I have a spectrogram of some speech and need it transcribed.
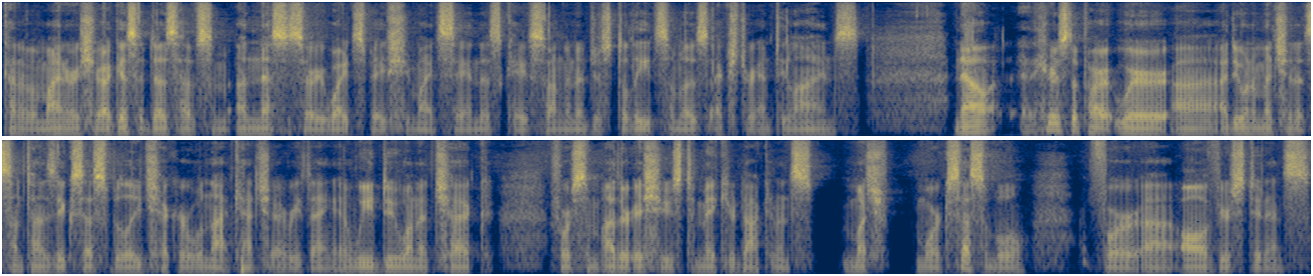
kind of a minor issue. I guess it does have some unnecessary white space, you might say in this case, so I'm going to just delete some of those extra empty lines. Now, here's the part where uh, I do want to mention that sometimes the accessibility checker will not catch everything, and we do want to check for some other issues to make your documents much more accessible for uh, all of your students.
